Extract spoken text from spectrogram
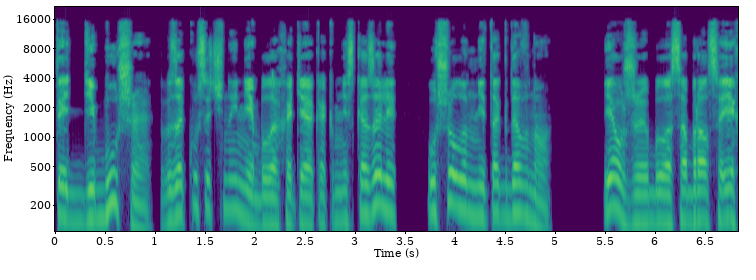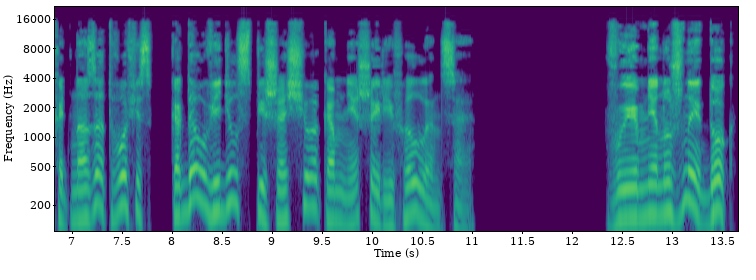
Тедди Буша в закусочной не было, хотя, как мне сказали, ушел он не так давно. Я уже было собрался ехать назад в офис, когда увидел спешащего ко мне шерифа Лэнса. «Вы мне нужны, док!»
